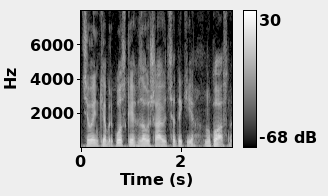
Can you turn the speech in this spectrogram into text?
Ціленькі абрикоски залишаються такі, ну класне.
